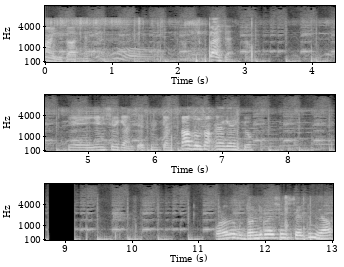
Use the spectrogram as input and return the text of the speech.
aynı zaten. Güzel. Tamam. Ee, yeni şey gelmiş. Etkinlik gelmiş. Fazla uzatmaya gerek yok. Orada bu döndürme işini sevdim ya.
